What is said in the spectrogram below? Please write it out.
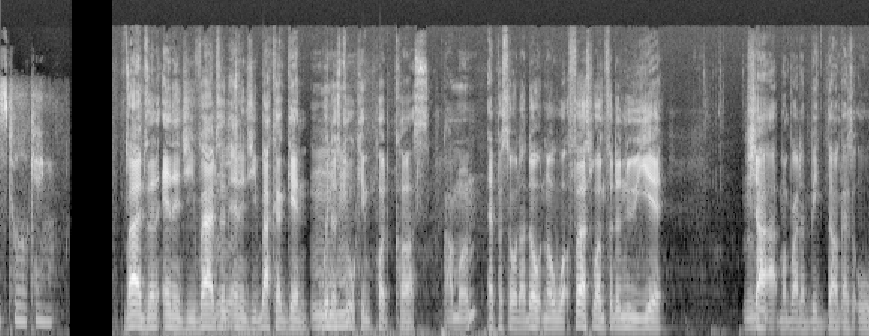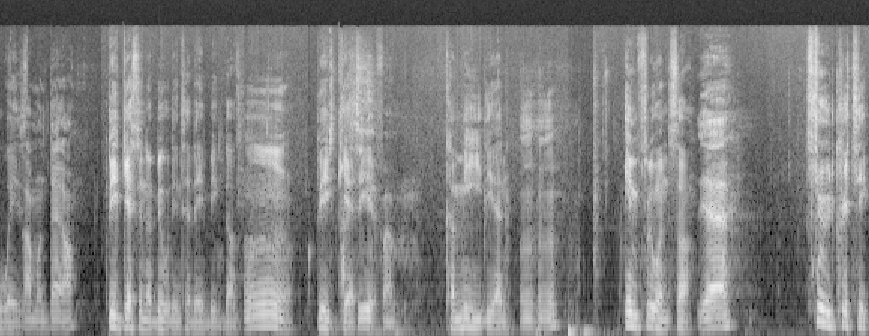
Winners talking. Vibes and energy, vibes and mm. energy, back again. Winners mm-hmm. Talking Podcast. Come on. episode. I don't know what. First one for the new year. Mm-hmm. Shout out my brother Big Doug as always. Come on, there. Big guest in the building today, Big Doug. Mm. Big guest. I guest. see it, fam. Comedian. Mhm. Influencer. Yeah. Food critic.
